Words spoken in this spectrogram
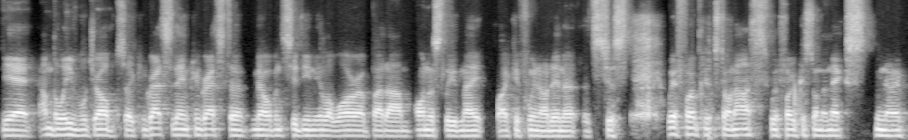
yeah, unbelievable job. So congrats to them. Congrats to Melbourne, Sydney, and Illawarra. But um, honestly, mate, like if we're not in it, it's just we're focused on us. We're focused on the next, you know,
